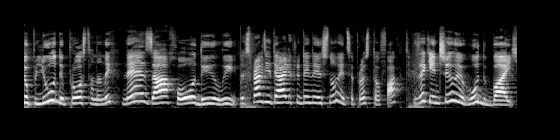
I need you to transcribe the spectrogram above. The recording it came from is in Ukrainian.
щоб люди просто на них не заходили. Насправді ідеальних людей не існує, це просто факт. Закінчили гудбай.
